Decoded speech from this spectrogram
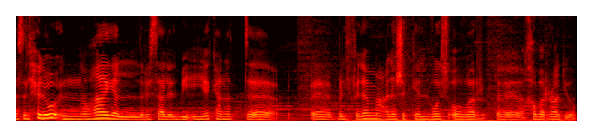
بس الحلو إنه هاي الرسالة البيئية كانت بالفيلم على شكل voice over خبر راديو.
